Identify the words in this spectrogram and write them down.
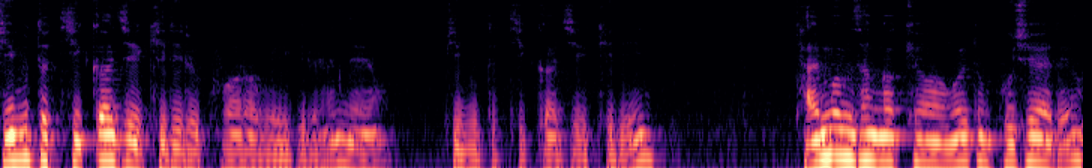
B부터 D까지의 길이를 구하라고 얘기를 했네요. B부터 D까지의 길이. 닮은 삼각형을 좀 보셔야 돼요.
